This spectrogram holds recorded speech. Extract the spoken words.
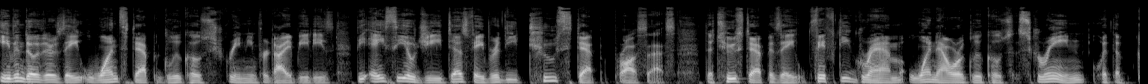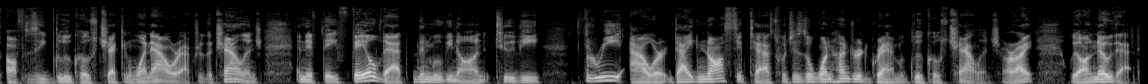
Even though there's a one step glucose screening for diabetes, the ACOG does favor the two step process. The two step is a 50 gram one hour glucose screen with the obviously glucose check in one hour after the challenge. And if they fail that, then moving on to the three hour diagnostic test, which is a 100 gram glucose challenge. All right. We all know that.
